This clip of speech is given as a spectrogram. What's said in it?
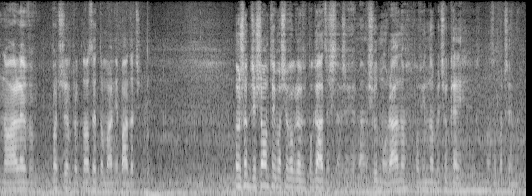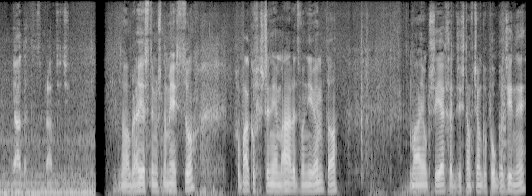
No ale patrzyłem prognozę, to ma nie padać. To już od 10 ma się w ogóle wypogadzać, także mamy 7 rano, powinno być ok. No zobaczymy. Jadę sprawdzić. Dobra, jestem już na miejscu. Chłopaków jeszcze nie ma, ale dzwoniłem, to mają przyjechać gdzieś tam w ciągu pół godziny,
